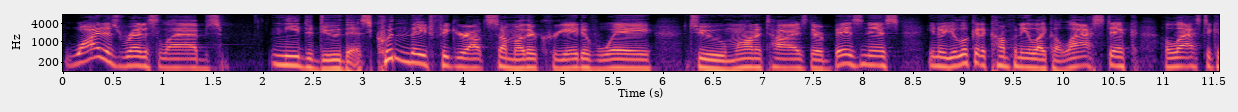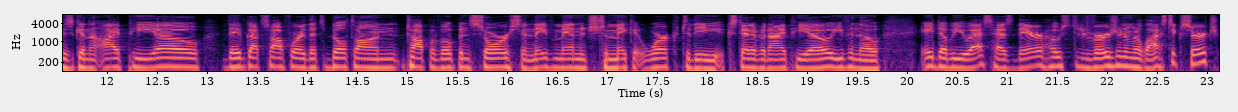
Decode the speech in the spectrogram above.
why does Redis Labs need to do this? Couldn't they figure out some other creative way to monetize their business? You know, you look at a company like Elastic. Elastic is going to IPO. They've got software that's built on top of open source and they've managed to make it work to the extent of an IPO even though AWS has their hosted version of Elasticsearch.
